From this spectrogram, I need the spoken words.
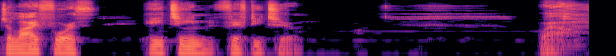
July 4th, 1852. Wow.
